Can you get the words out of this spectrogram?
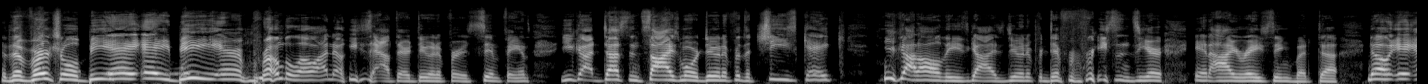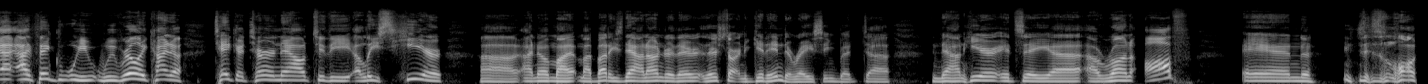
the virtual BAAB Aaron Brumbelow. I know he's out there doing it for his Sim fans. You got Dustin Sizemore doing it for the cheesecake. You got all these guys doing it for different reasons here in iRacing, but uh, no, it, I, I think we we really kind of take a turn now to the at least here. Uh, I know my my buddies down under they're they're starting to get into racing, but uh, down here it's a uh, a run off and as long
